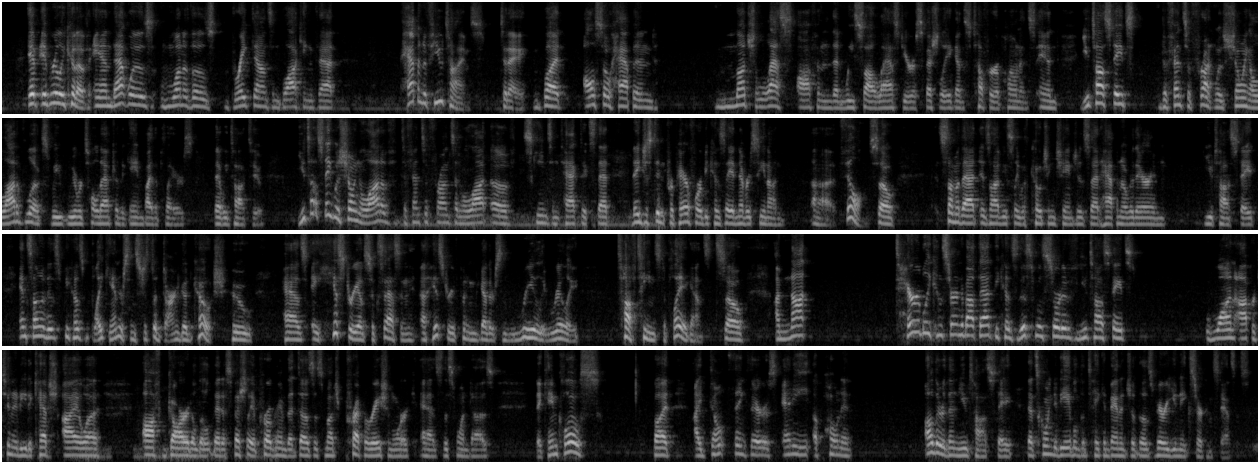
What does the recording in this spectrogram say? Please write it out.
It, it really could have. And that was one of those breakdowns in blocking that happened a few times today, but also happened much less often than we saw last year, especially against tougher opponents. And Utah State's defensive front was showing a lot of looks. We we were told after the game by the players that we talked to. Utah State was showing a lot of defensive fronts and a lot of schemes and tactics that they just didn't prepare for because they had never seen on uh, film. So some of that is obviously with coaching changes that happen over there in Utah State, and some of it is because Blake Anderson's just a darn good coach who has a history of success and a history of putting together some really, really tough teams to play against. So I'm not terribly concerned about that because this was sort of Utah State's one opportunity to catch Iowa off guard a little bit, especially a program that does as much preparation work as this one does. They came close, but I don't think there's any opponent other than Utah State that's going to be able to take advantage of those very unique circumstances.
